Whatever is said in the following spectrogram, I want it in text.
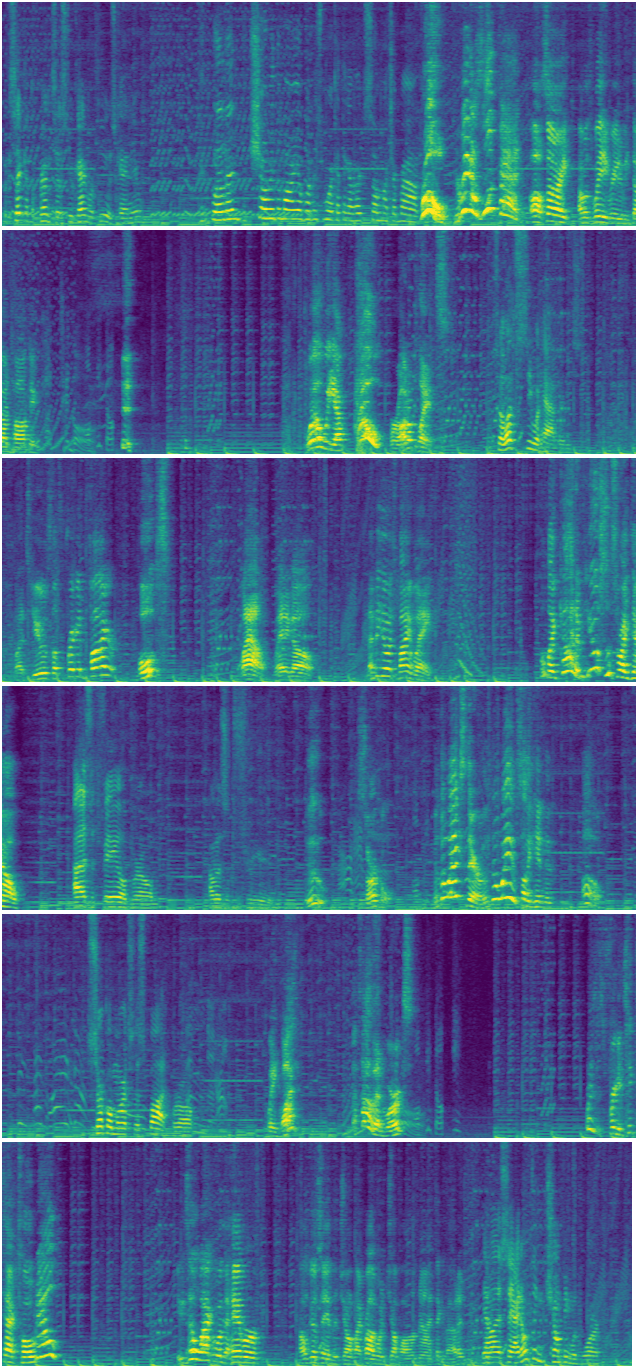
For the sake of the princess, you can't refuse, can you? Well then, show me the Mario Brothers work I think I've heard so much about. Bro, you're making us look bad. Oh, sorry. I was waiting for you to be done talking. well, we have ow piranha plants. So let's see what happens. Let's use the friggin' fire. Oops. Wow, way to go. Let me do it my way. Oh my god, I'm useless right now. How does it feel, bro? How does it feel? Ooh, circle. There's no X there. There's no way of something hidden in... Oh. Circle marks the spot, bro. Wait, what? That's not how that works. What is this, friggin' tic-tac-toe now? You can still whack him with a hammer. I was gonna say the jump. I probably wouldn't jump on him now I think about it. Yeah, let's say I don't think jumping would work.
